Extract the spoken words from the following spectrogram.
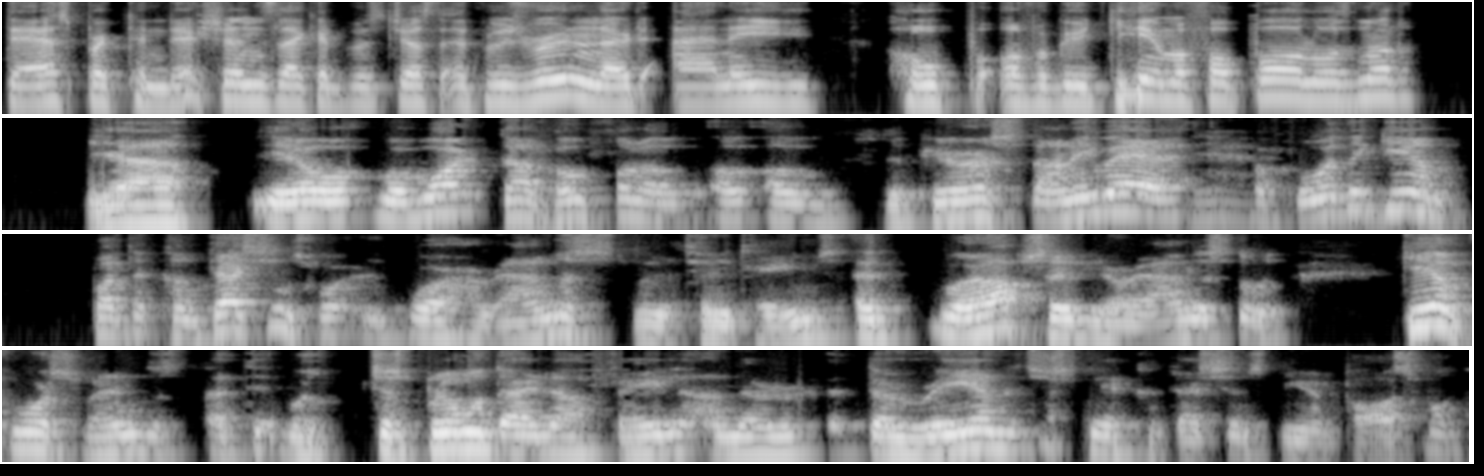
desperate conditions, like it was just it was ruling out any hope of a good game of football, wasn't it? Yeah, you know, we weren't that hopeful of, of, of the purest anyway yeah. before the game, but the conditions were, were horrendous with the two teams. It were absolutely horrendous. There was gale force winds, it was just blowing down that field, and the, the rain it just made conditions near impossible.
